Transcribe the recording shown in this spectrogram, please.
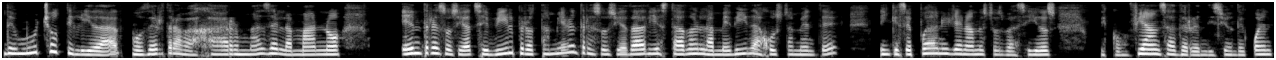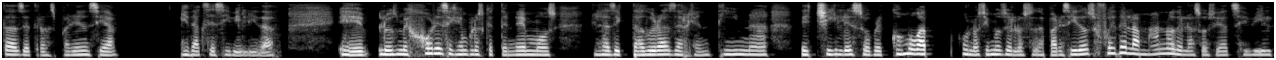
de mucha utilidad poder trabajar más de la mano entre sociedad civil, pero también entre sociedad y Estado en la medida justamente en que se puedan ir llenando estos vacíos de confianza, de rendición de cuentas, de transparencia y de accesibilidad. Eh, los mejores ejemplos que tenemos en las dictaduras de Argentina, de Chile, sobre cómo conocimos de los desaparecidos fue de la mano de la sociedad civil.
